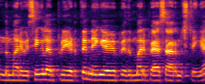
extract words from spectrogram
இந்த மாதிரி விஷயங்களை இப்படி எடுத்து நீங்கள் இப்போ இது மாதிரி பேச ஆரம்பிச்சிட்டிங்க.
